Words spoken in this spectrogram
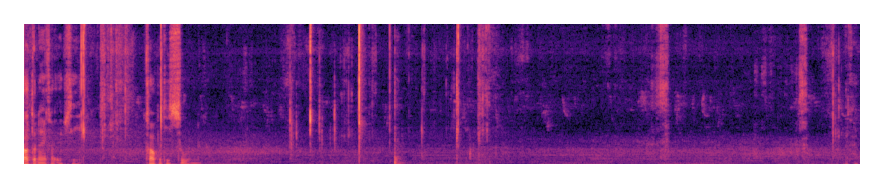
เข้าตัวไหนครับ FC เข้าไปที่ศูนย์นะครับ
